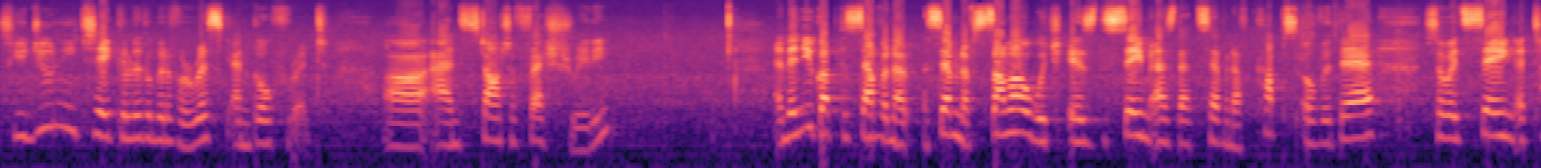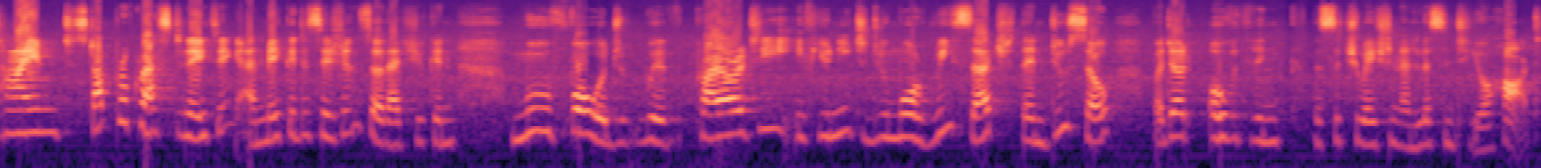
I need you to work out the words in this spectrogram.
So you do need to take a little bit of a risk and go for it uh, and start afresh really and then you got the seven of seven of summer which is the same as that seven of cups over there. So it's saying a time to stop procrastinating and make a decision so that you can move forward with priority. If you need to do more research then do so but don't overthink the situation and listen to your heart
